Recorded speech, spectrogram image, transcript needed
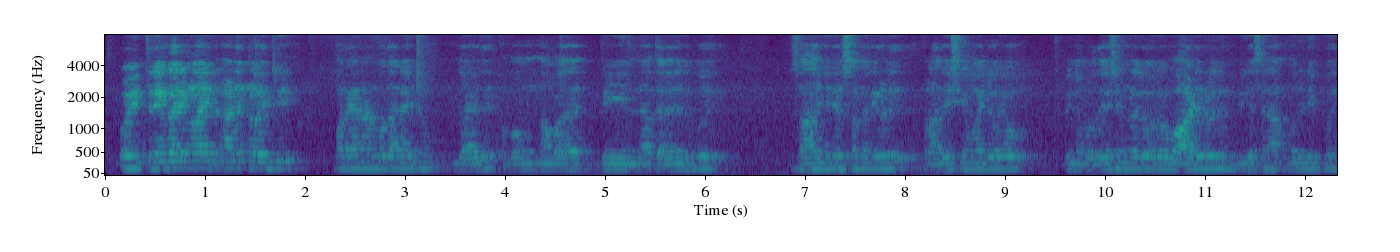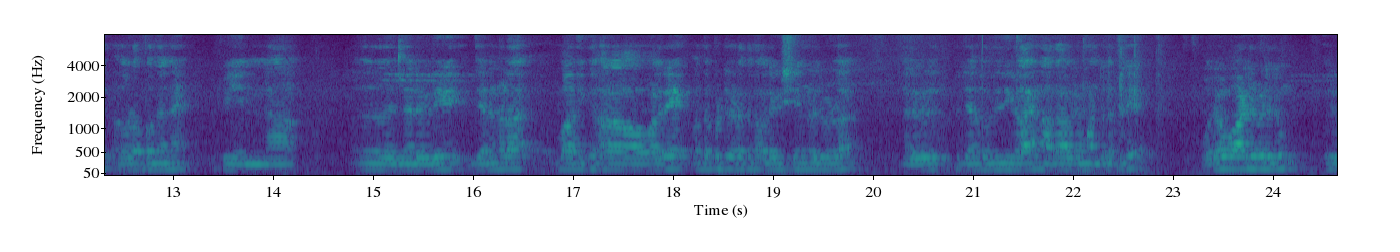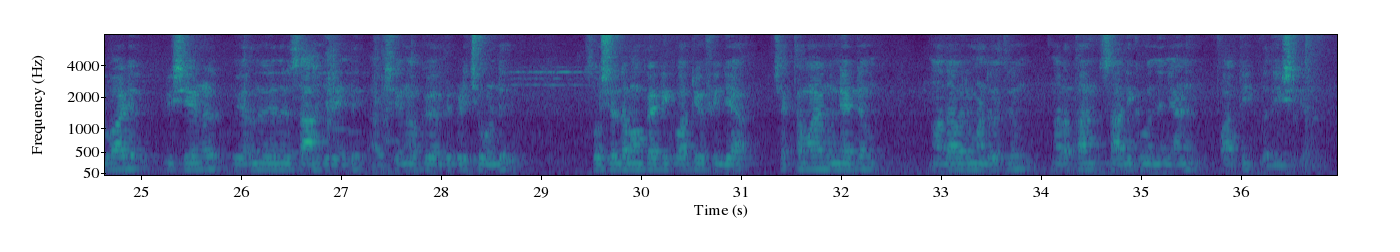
അപ്പോൾ ഇത്രയും കാര്യങ്ങളായി ആണ് നിങ്ങളായിട്ട് പറയാനാണ് പ്രധാനമായിട്ടും അതായത് അപ്പം നമ്മളെ പിന്നെ തെരഞ്ഞെടുപ്പ് സാഹചര്യ സംഗതികൾ പ്രാദേശികമായിട്ട് ഓരോ പിന്നെ പ്രദേശങ്ങളിലും ഓരോ വാർഡുകളിലും വികസന മുരടിപ്പ് അതോടൊപ്പം തന്നെ പിന്നെ നിലവിൽ ജനങ്ങളെ ബാധിക്കുന്ന വളരെ ബന്ധപ്പെട്ട് കിടക്കുന്ന പല വിഷയങ്ങളിലുള്ള നിലവിൽ ജനപ്രതിനിധികളായ നാദാപുരം മണ്ഡലത്തിലെ ഓരോ വാർഡുകളിലും ഒരുപാട് വിഷയങ്ങൾ ഉയർന്നു വരുന്ന ഒരു സാഹചര്യമുണ്ട്. ആ വിഷയങ്ങളൊക്കെ ഉയർത്തിപ്പിടിച്ചുകൊണ്ട് social democratic party of India ശക്തമായ മുന്നേറ്റം നാദാപുരം മണ്ഡലത്തിലും നടത്താൻ സാധിക്കുമെന്ന് തന്നെയാണ് പാർട്ടി പ്രതീക്ഷിക്കുന്നത്.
